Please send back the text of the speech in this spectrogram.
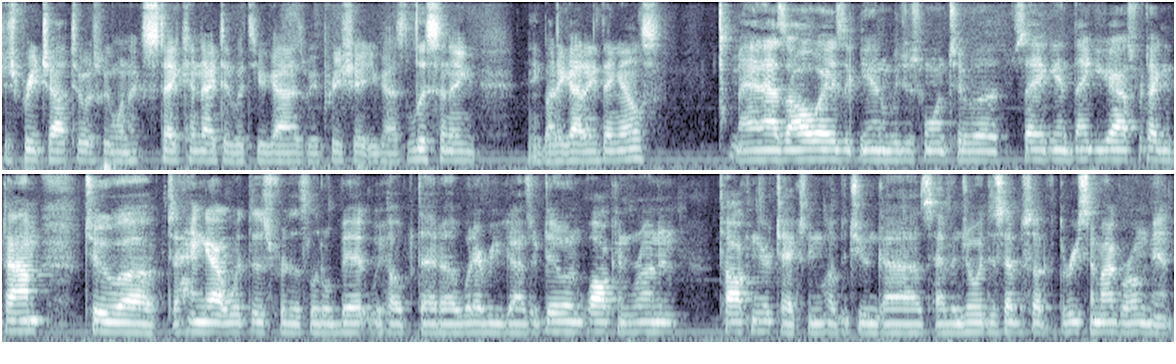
Just reach out to us. We want to stay connected with you guys. We appreciate you guys listening. Anybody got anything else? Man, as always, again, we just want to uh, say again, thank you guys for taking time to uh, to hang out with us for this little bit. We hope that uh, whatever you guys are doing, walking, running, talking, or texting, we hope that you guys have enjoyed this episode of Three Semi-Grown Men.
